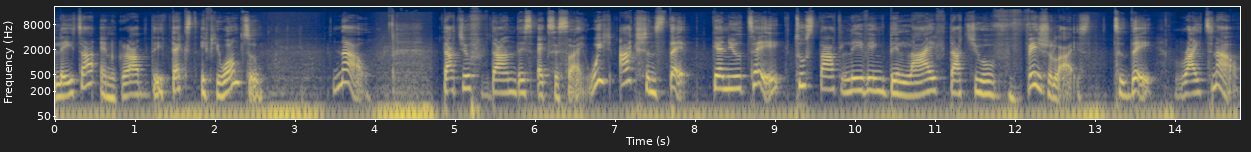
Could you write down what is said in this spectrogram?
later and grab the text if you want to. Now that you've done this exercise, which action step can you take to start living the life that you've visualized today, right now?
